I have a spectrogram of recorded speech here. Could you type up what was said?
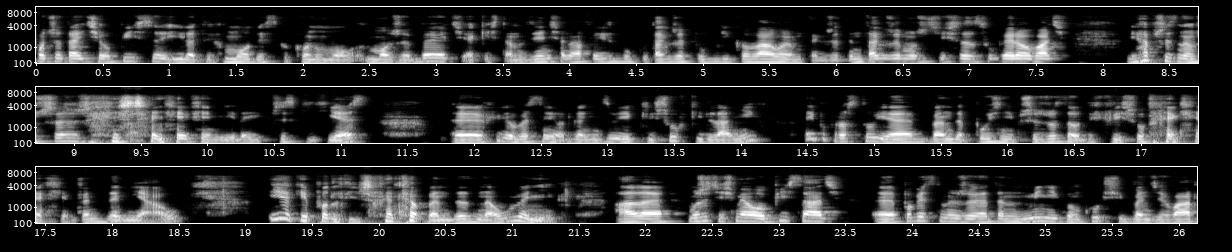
Poczytajcie opisy, ile tych młodych skokonu mo może być, jakieś tam zdjęcia na Facebooku także publikowałem, także tym także możecie się zasugerować. Ja przyznam szczerze, że jeszcze nie wiem ile ich wszystkich jest. E, W chwili obecnej organizuję kliszówki dla nich, i po prostu je będę później przerzucał tych kliszówek, jak je będę miał. I jak je podliczę, to będę znał wynik. Ale możecie śmiało pisać. E, Powiedzmy, że ten mini konkursik będzie e,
